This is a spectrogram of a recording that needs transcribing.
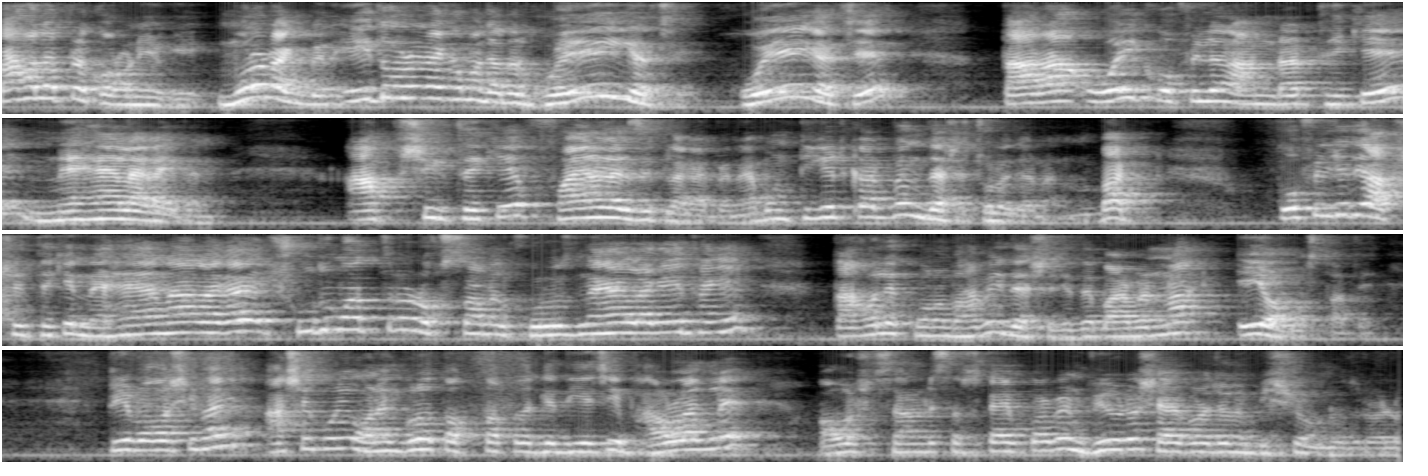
তাহলে আপনার করণীয় কি? মনে রাখবেন, এই ধরনের একামা যাদের হয়েই গেছে হয়েই গেছে তারা ওই কফিলের আন্ডার থেকে নেহা লাগাইবেন। আপসির থেকে ফাইনাল এক্সিট লাগাবেন এবং টিকিট কাটবেন, দেশে চলে যাবেন। বাট কফিল যদি আপসির থেকে নেহা না লাগায়, শুধুমাত্র রোকসামেল খুরুজ নেহা লাগাই থাকে, তাহলে কোনোভাবেই দেশে যেতে পারবেন না এই অবস্থাতে। প্রিয় প্রবাসী ভাই, আশা করি অনেকগুলো তথ্য আপনাদেরকে দিয়েছি। ভালো লাগলে অবশ্যই চ্যানেলটি সাবস্ক্রাইব করবেন, ভিডিওটা শেয়ার করার জন্য বিশ্ব অনুরোধ রইল।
